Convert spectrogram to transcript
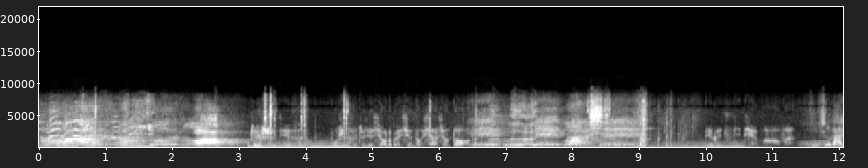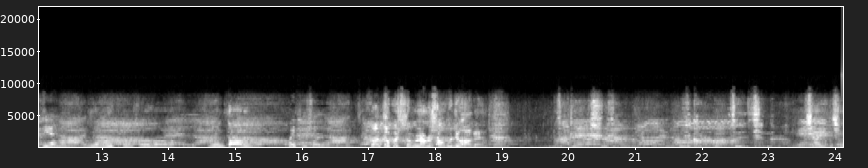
他妈何密啊！这世界不是你们这些小老百姓能想象到的。别给自己。怎么折大街上了？我弄一碰瓷玩玩，没人搭理我。会他妈说人话吗？咱他妈什么时候上过这个呀？在这个世界上，你可是把最亲的人下一个亲。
